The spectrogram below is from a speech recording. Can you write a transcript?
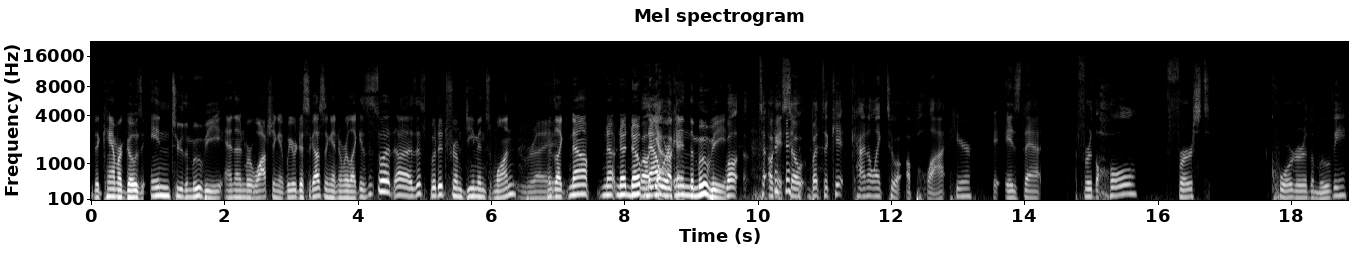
the camera goes into the movie, and then we're watching it. We were discussing it, and we're like, "Is this what? Uh, is this footage from Demons One?" right And It's like, no, no, no, nope. Well, now yeah, we're okay. in the movie. Well, to, okay, so but to get kind of like to a, a plot here is that for the whole first quarter of the movie,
